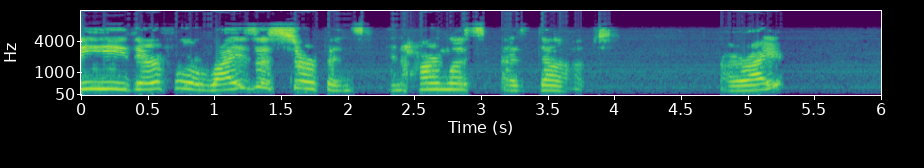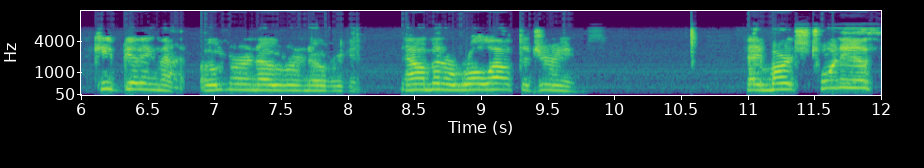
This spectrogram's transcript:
Be ye therefore wise as serpents and harmless as doves. All right? Keep getting that over and over and over again. Now I'm going to roll out the dreams. Okay, March 20th,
